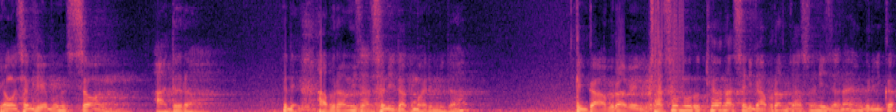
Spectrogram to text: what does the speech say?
영어 성경에 보면 son, 아들아. 근데 아브라함의 자손이다 그 말입니다. 그러니까 아브라함의 자손으로 태어났으니까 아브라함 자손이잖아요. 그러니까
